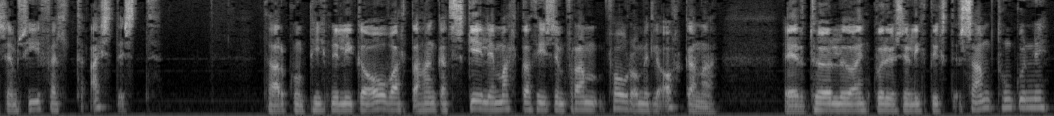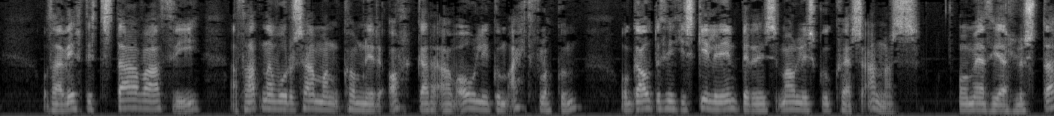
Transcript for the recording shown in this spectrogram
sem sífelt æstist. Þar kom pípni líka óvart að hann gætt skili margt af því sem fram fór á milli orkana. Þeir töluð á einhverju sem líktist samtungunni og það virtist stafa að því að þarna voru samankomnir orkar af ólíkum ættflokkum og gáttu því ekki skilið innbyrðis málisku hvers annars. Og með því að hlusta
